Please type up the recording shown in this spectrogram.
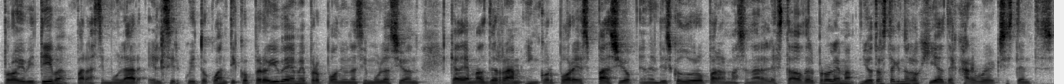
prohibitiva para simular el circuito cuántico, pero IBM propone una simulación que además de RAM incorpore espacio en el disco duro para almacenar el estado del problema y otras tecnologías de hardware existentes.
